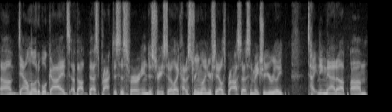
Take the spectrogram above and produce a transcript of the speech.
um, downloadable guides about best practices for our industry. So, like how to streamline your sales process and make sure you're really tightening that up. Um,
